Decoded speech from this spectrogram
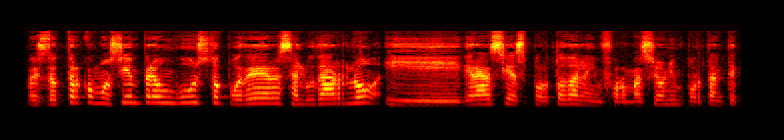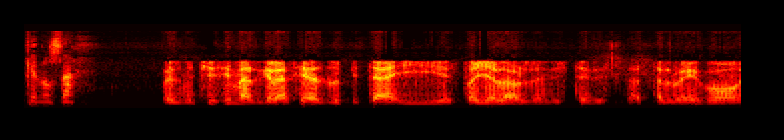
Pues doctor, como siempre, un gusto poder saludarlo y gracias por toda la información importante que nos da. Pues muchísimas gracias, Lupita, y estoy a la orden de ustedes. Hasta luego.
